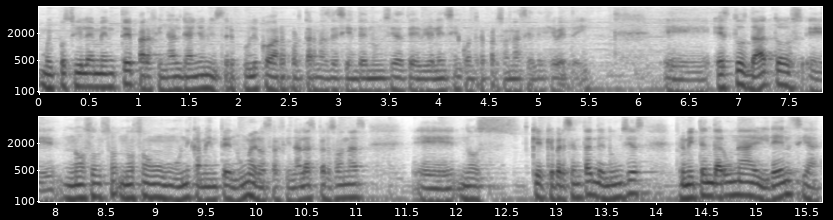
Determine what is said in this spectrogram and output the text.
muy posiblemente para final de año el Ministerio Público va a reportar más de 100 denuncias de violencia en contra personas LGBTI. Eh, estos datos eh, no, son, no son únicamente números, al final las personas eh, nos que, presentan denuncias permiten dar una evidencia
